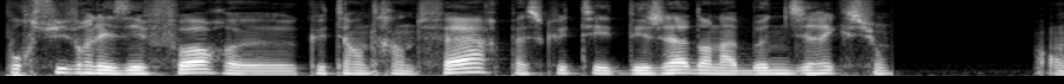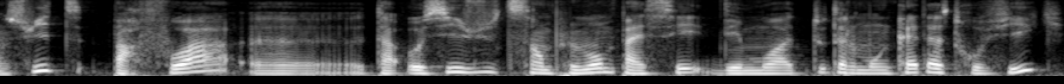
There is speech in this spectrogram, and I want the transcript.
poursuivre les efforts euh, que tu es en train de faire parce que tu es déjà dans la bonne direction. Ensuite, parfois, euh, tu as aussi juste simplement passé des mois totalement catastrophiques.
